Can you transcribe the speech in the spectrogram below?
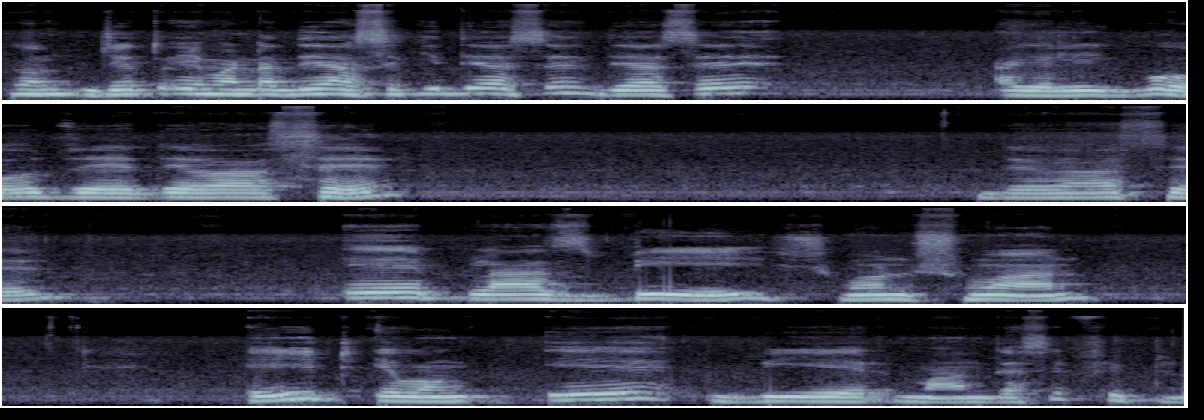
এখন যেহেতু এই মানটা দেওয়া আছে, কি দেওয়া আছে? দেওয়া আছে, আগে লিখব যে দেওয়া আছে দেওয়া আছে এ প্লাস বি সমান সমান এইট এবং এ বি এর মান দেওয়া আছে ফিফটিন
